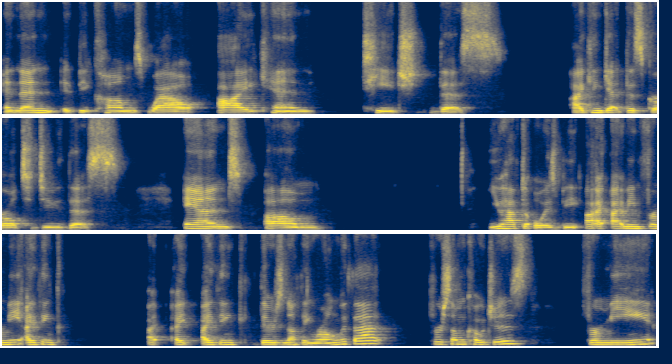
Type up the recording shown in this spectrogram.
and then it becomes wow i can teach this i can get this girl to do this. And um, you have to always be I, I mean for me i think I, I i think there's nothing wrong with that for some coaches. For me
